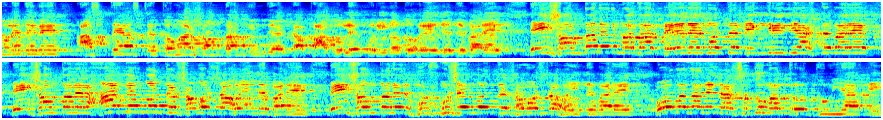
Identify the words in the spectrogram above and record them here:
বলে দেবে, আস্তে আস্তে তোমার সন্তান কিন্তু একটা পাগলে পরিণত হয়ে যেতে পারে। এই সন্তানের মাথার ব্রেনের মধ্যে বিকৃতি আসতে পারে, এই সন্তানের হার্টের মধ্যে সমস্যা হইতে পারে, এই সন্তানের ফুসফুসের মধ্যে সমস্যা হইতে পারে। ও বাজান শুধুমাত্র দুনিয়ার এই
